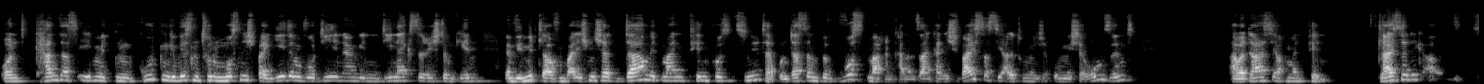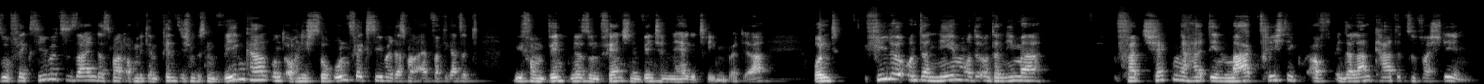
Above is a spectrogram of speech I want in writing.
und kann das eben mit einem guten Gewissen tun und muss nicht bei jedem, wo die in irgendwie in die nächste Richtung gehen, irgendwie mitlaufen, weil ich mich ja da mit meinem Pin positioniert habe und das dann bewusst machen kann und sagen kann, ich weiß, dass die alle um mich, um herum sind, aber da ist ja auch mein Pin. Gleichzeitig so flexibel zu sein, dass man auch mit dem Pin sich ein bisschen bewegen kann und auch nicht so unflexibel, dass man einfach die ganze Zeit wie vom Wind, ne, so ein Fähnchen im Wind hin und her getrieben wird, ja. Und viele Unternehmen und Unternehmer verchecken halt den Markt richtig auf, in der Landkarte zu verstehen,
